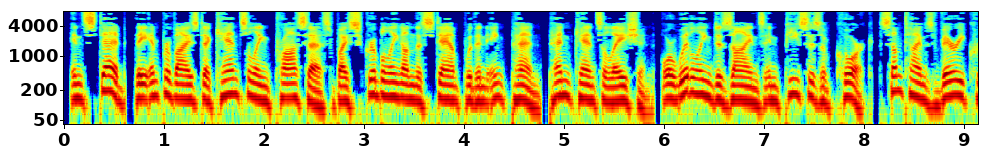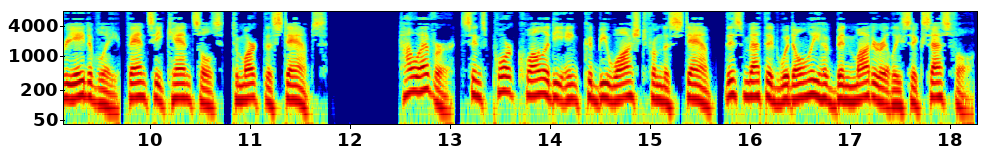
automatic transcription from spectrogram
Instead, they improvised a cancelling process by scribbling on the stamp with an ink pen, pen cancellation, or whittling designs in pieces of cork, sometimes very creatively fancy cancels, to mark the stamps. However, since poor quality ink could be washed from the stamp, this method would only have been moderately successful.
